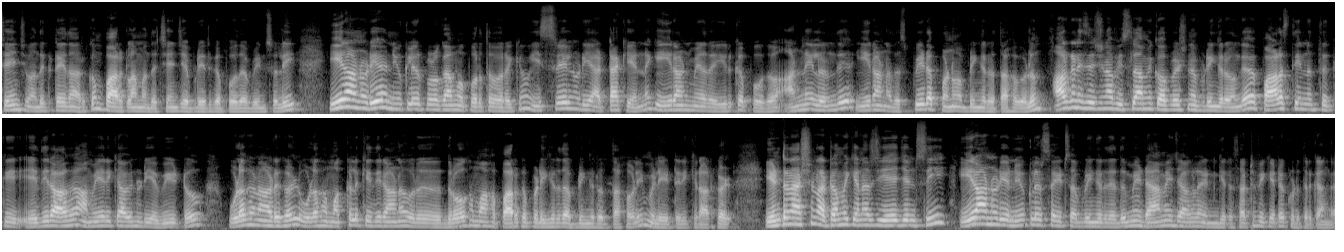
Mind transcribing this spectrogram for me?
சேஞ்ச் வந்துக்கிட்டே தான் இருக்கும். பார்க்கலாம் அந்த சேஞ்ச் எப்படி இருக்க போகுது அப்படின்னு சொல்லி. ஈரானுடைய நியூக்ளியர் ப்ரோக்ராமை பொறுத்த வரைக்கும் இஸ்ரேலினுடைய அட்டாக் என்னைக்கு ஈரான் மீது இருக்க போதோ அன்னையிலிருந்து ஈரான் அதை ஸ்பீடப் பண்ணும் அப்படிங்கிற தகவலும் ஆர்கனைசேஷன் ஆஃப் இஸ்லாமிக் ஆப்ரேஷன் அப்படிங்கிறவங்க பாலஸ்தீனத்துக்கு எதிராக அமெரிக்காவினுடைய வீட்டோ உலக நாடுகள் உலக மக்களுக்கு எதிரான ஒரு துரோகமாக பார்க்கப்படுகிறது அப்படிங்கிற தகவலையும் வெளியிட்டிருக்கிறார்கள். இன்டர்நேஷனல் அட்டாமிக் எனர்ஜி ஏஜென்சி ஈரானுடைய நியூக்ளியர் சைட்ஸ் அப்படிங்கிறது எதுவுமே டேமேஜ் ஆகலை என்கிற சர்டிஃபிகேட்டை கொடுத்துருக்காங்க.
